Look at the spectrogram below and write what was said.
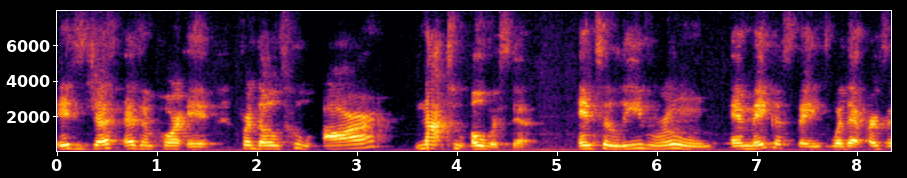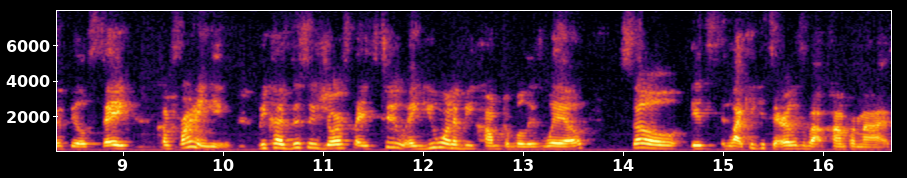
it's just as important for those who are not to overstep and to leave room and make a space where that person feels safe confronting you because this is your space too and you want to be comfortable as well. So it's like he said earlier, it's about compromise.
